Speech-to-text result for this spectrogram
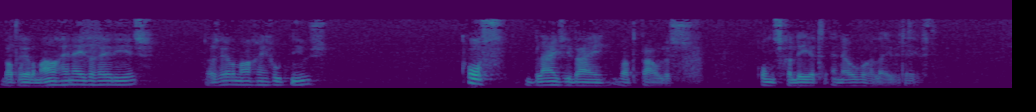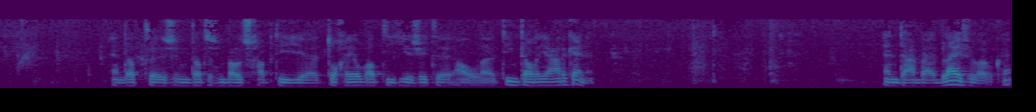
Wat helemaal geen evangelie is. Dat is helemaal geen goed nieuws. Of blijf je bij wat Paulus ons geleerd en overgeleverd heeft. En dat is een, dat is een boodschap die uh, toch heel wat die hier zitten al uh, tientallen jaren kennen. En daarbij blijven we ook. Hè.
